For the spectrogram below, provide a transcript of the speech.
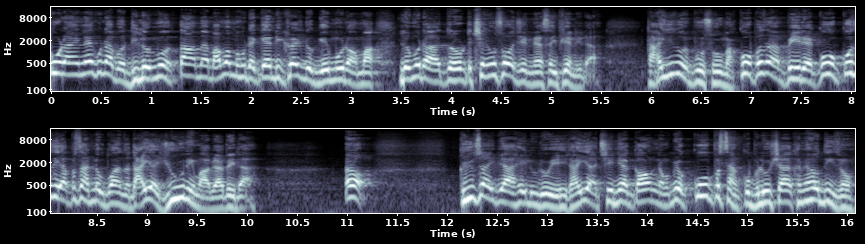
ကိုယ်တိုင်လဲခုနကပြောဒီလိုမျိုးတာမန်ဘာမှမဟုတ်တဲ့ Candy Crush လို game မို့တောင်မှလိုမို့တာတော်တစ်ချိန်လုံးစော့ချင်တဲ့စိတ်ဖြစ်နေတာ ဒါကြီးဆိုရင်ပူဆိုးမှာကိုယ်ပတ်စံပေးတယ်ကိုကိုစီကပတ်စံနှုတ်သွားတယ်ဒါကြီးကယူနေမှာဗျာသိလားအဲ့တော့ view site ပြဟေးလူတို့ရေဒါကြီးကအခြေအနေကောင်းတယ်မပြီးတော့ကိုပတ်စံကိုဘလူးရှာခင်ဗျားတို့သိဆုံး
